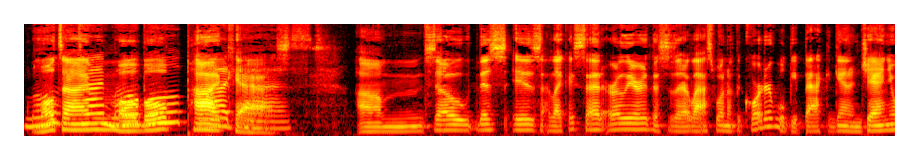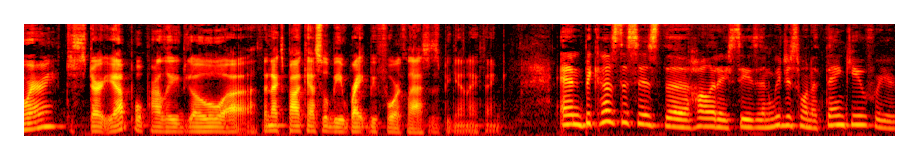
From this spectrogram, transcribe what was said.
Multimobile Multimobile podcast. Podcast. Um, so this is, like I said earlier, this is our last one of the quarter. We'll be back again in January to start you up. We'll probably go. Uh, the next podcast will be right before classes begin. I think. And because this is the holiday season, we just want to thank you for your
